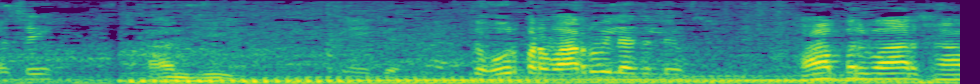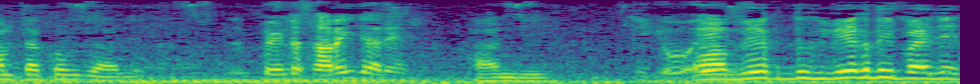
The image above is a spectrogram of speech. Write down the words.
ਅੱਛਾ ਜੀ। ਹਾਂਜੀ। ਠੀਕ ਹੈ। ਤੇ ਹੋਰ ਪਰਿਵਾਰ ਨੂੰ ਵੀ ਲੈ ਚੱਲੇ ਹੋ? ਹਾਂ ਪਰਿਵਾਰ ਸ਼ਾਮ ਤੱਕ ਹੋ ਜਾਵੇ ਪਿੰਡ ਸਾਰਾ ਹੀ ਜਾ ਰਿਹਾ ਹਾਂਜੀ। ਠੀਕ ਹੈ ਉਹ ਆ ਇਹ- ਵੇਖ ਤੁਸੀਂ ਵੇਖਦੇ ਹੀ ਪਏ ਜੇ।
